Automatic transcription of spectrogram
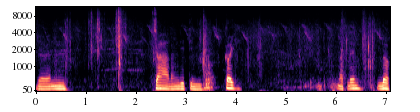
giờ em, cha đang đi tìm cây đặt lên lợp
